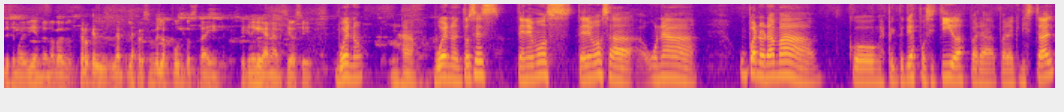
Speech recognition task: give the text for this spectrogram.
desenvolvimiento, ¿no? Pero creo que la, la expresión de los puntos está ahí, que tiene que ganar sí o sí. Bueno, Ajá. Bueno, entonces tenemos, tenemos a una, un panorama con expectativas positivas para, para Cristal.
